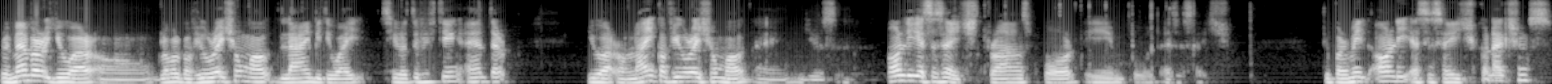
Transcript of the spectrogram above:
Remember you are on global configuration mode line VTY 0 to 15 enter. You are on line configuration mode and use only SSH transport input SSH to permit only SSH connections.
